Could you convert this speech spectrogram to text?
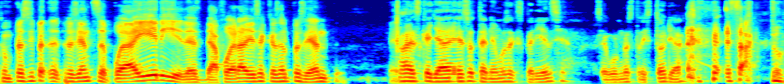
Que un el presidente se pueda ir y desde afuera dice que es el presidente. Ah, es que ya de eso tenemos experiencia, según nuestra historia, Exacto.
